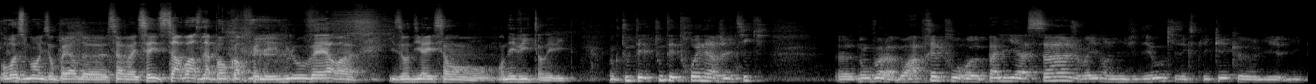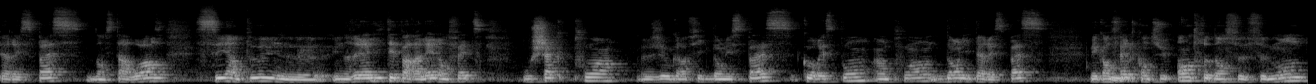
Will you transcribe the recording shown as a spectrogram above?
Heureusement, ils ont pas l'air de. Ça va. Star Wars l'a pas encore fait. Les bleus verts, euh, ils ont dit allez, ça, on, on évite, on évite. Donc tout est, tout est trop énergétique. Euh, donc voilà, bon après pour euh, pallier à ça, je voyais dans une vidéo qu'ils expliquaient que l'hy- l'hyperespace dans Star Wars, c'est un peu une, une réalité parallèle en fait, où chaque point euh, géographique dans l'espace correspond à un point dans l'hyperespace, mais qu'en fait quand tu entres dans ce, ce monde,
